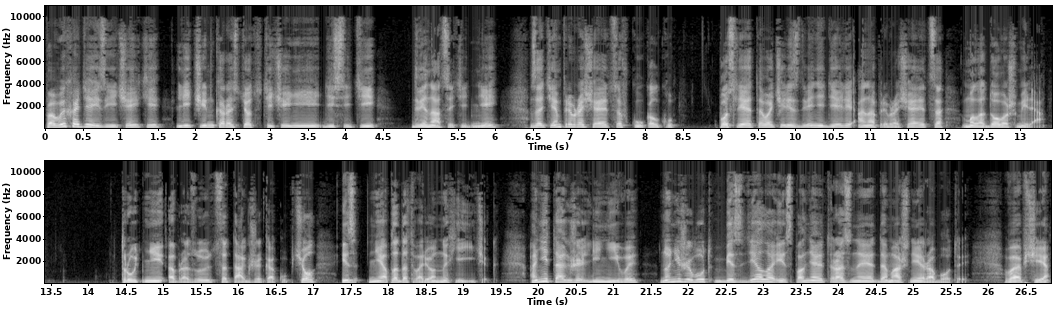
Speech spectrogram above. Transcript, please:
По выходе из ячейки личинка растет в течение 10-12 дней, затем превращается в куколку. После этого через две недели она превращается в молодого шмеля. Трутни образуются так же, как у пчел, из неоплодотворенных яичек. Они также ленивы, но не живут без дела и исполняют разные домашние работы. Вообще,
